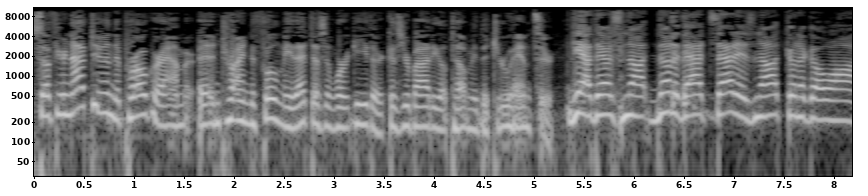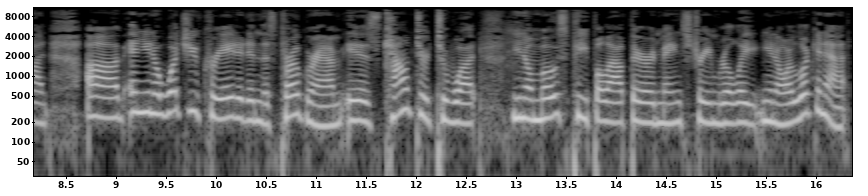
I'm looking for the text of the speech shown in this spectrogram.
So if you're not doing the program and trying to fool me, that doesn't work either because your body will tell me the true answer. Yeah, there's not none of that. That is not going to go on. Um, and you know what you've created in this program is counter to what you know most people out there in mainstream really you know are looking at.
